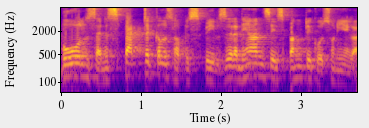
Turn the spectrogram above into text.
bones and spectacles of steel जरा ध्यान से इस पंक्ति को सुनिएगा।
